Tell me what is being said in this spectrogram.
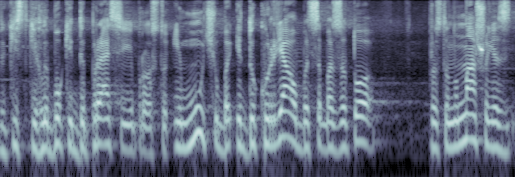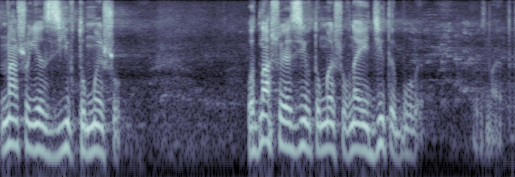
в якійсь такій глибокій депресії просто і мучив би, і докуряв би себе за то. Просто ну нащо я, нащо я з'їв ту мишу? От нащо я з'їв ту мишу, в неї діти були. Знаєте.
